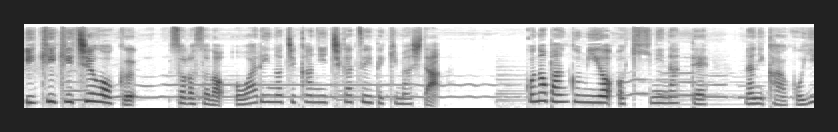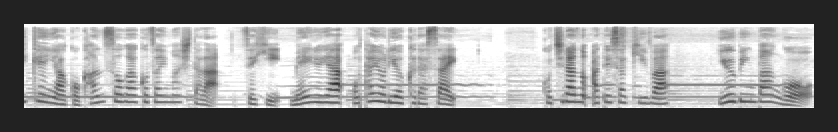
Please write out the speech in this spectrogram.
行き来中国、そろそろ終わりの時間に近づいてきました。この番組をお聞きになって何かご意見やご感想がございましたら、ぜひメールやお便りをください。こちらの宛先は、郵便番号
